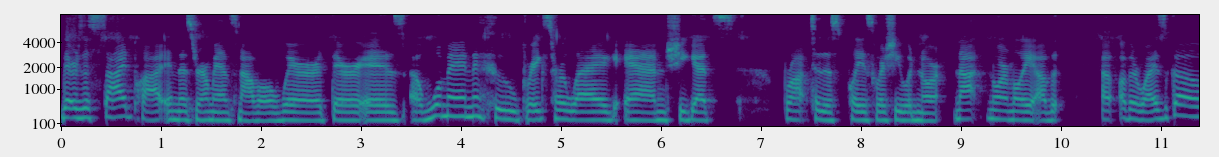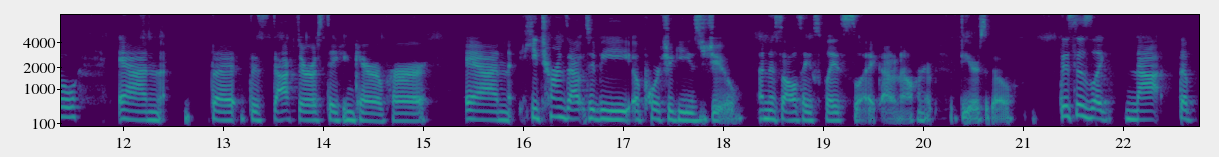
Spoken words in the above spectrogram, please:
there's a side plot in this romance novel where there is a woman who breaks her leg and she gets brought to this place where she would nor- not normally uh, otherwise go. And the this doctor is taking care of her and he turns out to be a Portuguese Jew. And this all takes place like, I don't know, 150 years ago. This is like not the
